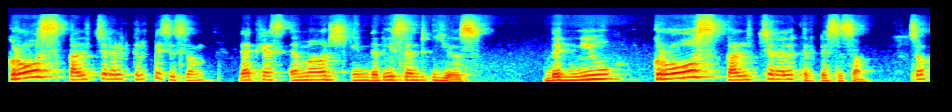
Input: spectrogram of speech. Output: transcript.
cross-cultural criticism that has emerged in the recent years. The new cross-cultural criticism. So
